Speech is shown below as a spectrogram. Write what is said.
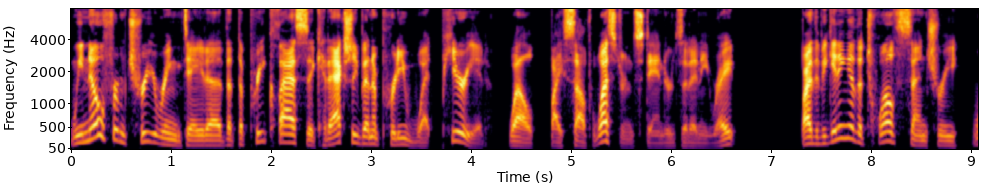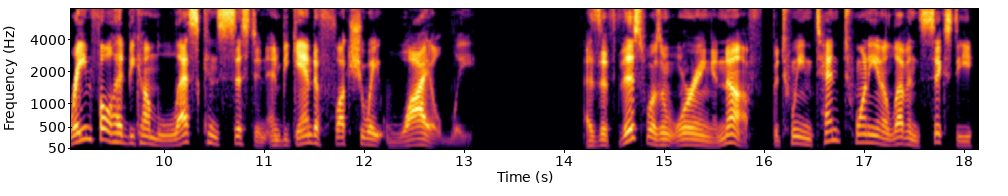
We know from tree ring data that the pre classic had actually been a pretty wet period, well, by southwestern standards at any rate. By the beginning of the 12th century, rainfall had become less consistent and began to fluctuate wildly. As if this wasn't worrying enough, between 1020 and 1160,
